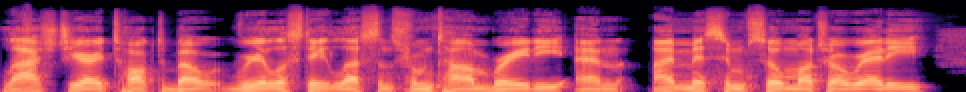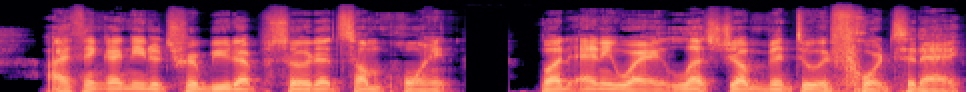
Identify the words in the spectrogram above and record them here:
Last year, I talked about real estate lessons from Tom Brady, and I miss him so much already. I think I need a tribute episode at some point. But anyway, let's jump into it for today.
